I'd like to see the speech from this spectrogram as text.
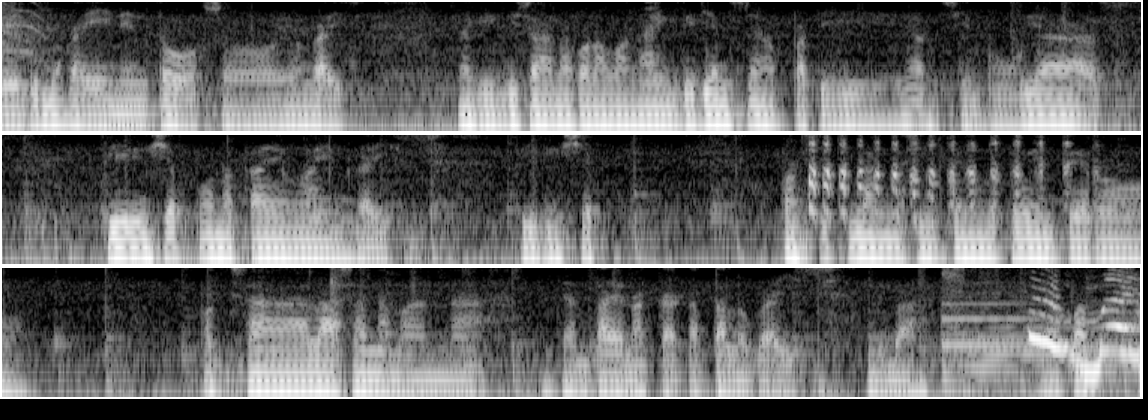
pwede mo kainin to. So, yun guys, nagigisa na ko ng mga ingredients niya, pati yan, sibuyas. Feeling chef muna tayo ngayon guys. Feeling chef. Pansit lang na simpleng lutuin pero pag sa lasa naman na dyan tayo nagkakatalo guys. Di ba? Oh my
